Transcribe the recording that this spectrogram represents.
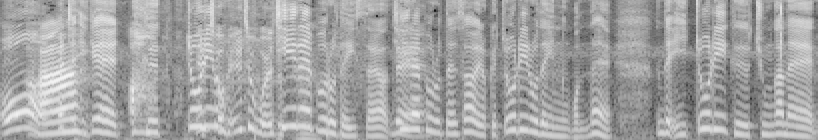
오 아. 하여튼 이게 그 쪼리 1초 1초 보여줘. T랩으로 돼 있어요. 네. T랩으로 돼서 이렇게 쪼리로 돼 있는 건데, 근데 이 쪼리 그 중간에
